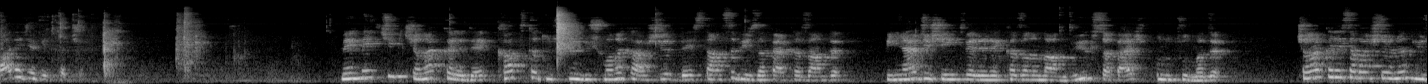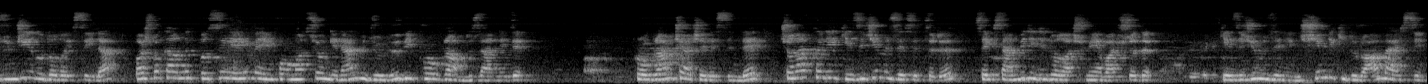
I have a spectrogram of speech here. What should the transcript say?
sadece birkaçı. Mehmetçik Çanakkale'de kat kat üstün düşmana karşı destansı bir zafer kazandı. Binlerce şehit vererek kazanılan büyük zafer unutulmadı. Çanakkale Savaşları'nın 100. yılı dolayısıyla Başbakanlık Basın Yayın ve İnformasyon Genel Müdürlüğü bir program düzenledi. Program çerçevesinde Çanakkale Gezici Müzesi tırı 81 ili dolaşmaya başladı. Gezici Müze'nin şimdiki durağı Mersin.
